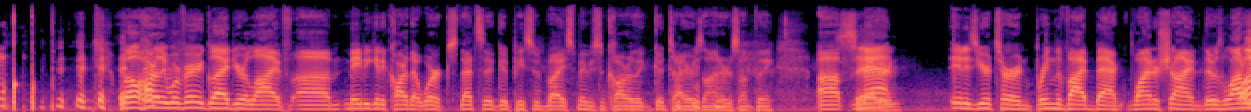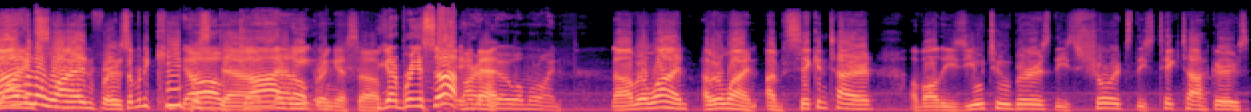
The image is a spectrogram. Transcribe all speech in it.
well, Harley, we're very glad you're alive. Um, maybe get a car that works. That's a good piece of advice. Maybe some car with good tires on it or something. Uh, Saturn. Matt, it is your turn. Bring the vibe back. Wine or shine. There was a lot of Well, I'm gonna wine first. I'm gonna keep Oh, us down. God, then I'll we- bring us up. you got to bring us up. Hey, All right, Matt. we'll go one more wine. No, I'm gonna whine. I'm gonna whine. I'm sick and tired of all these YouTubers, these shorts, these TikTokers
